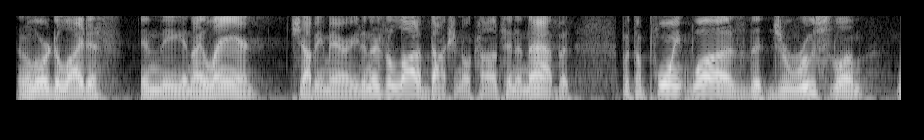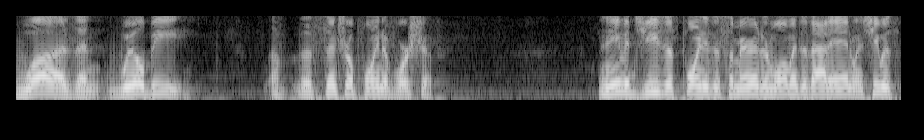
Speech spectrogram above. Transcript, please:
and the Lord delighteth in thee, and thy land shall be married. And there's a lot of doctrinal content in that, but, but the point was that Jerusalem was and will be the central point of worship. And even Jesus pointed the Samaritan woman to that end when she was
